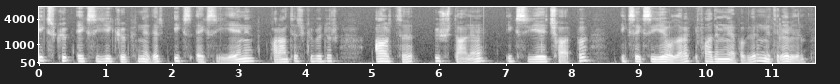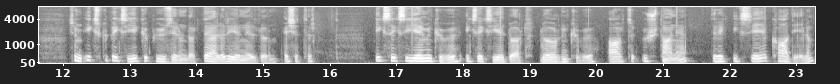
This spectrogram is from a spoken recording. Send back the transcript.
x küp eksi y küp nedir? x eksi y'nin parantez kübüdür. Artı 3 tane x y çarpı x eksi y olarak ifademi ne yapabilirim? Niteleyebilirim. Şimdi x küp eksi y küp 124 değerleri yerine yazıyorum. Eşittir. x eksi y'min kübü x eksi y 4. 4'ün kübü artı 3 tane direkt x y'ye k diyelim.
